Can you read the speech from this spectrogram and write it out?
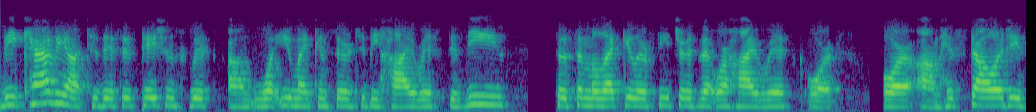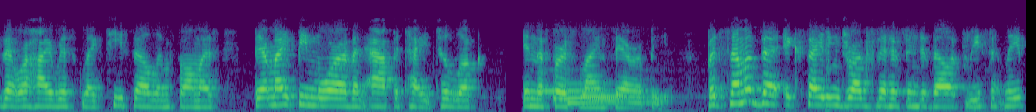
The caveat to this is patients with um, what you might consider to be high risk disease, so some molecular features that were high risk or or um, histologies that were high risk like T cell lymphomas, there might be more of an appetite to look in the first line therapy. But some of the exciting drugs that have been developed recently,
